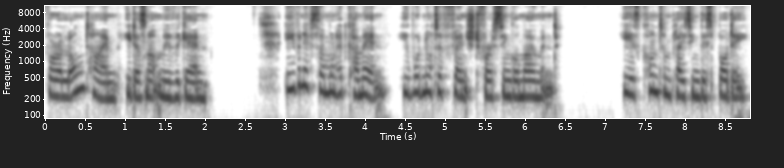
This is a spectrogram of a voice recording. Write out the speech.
For a long time he does not move again. Even if someone had come in, he would not have flinched for a single moment. He is contemplating this body,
